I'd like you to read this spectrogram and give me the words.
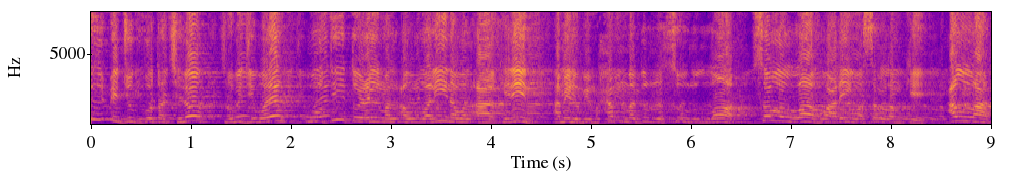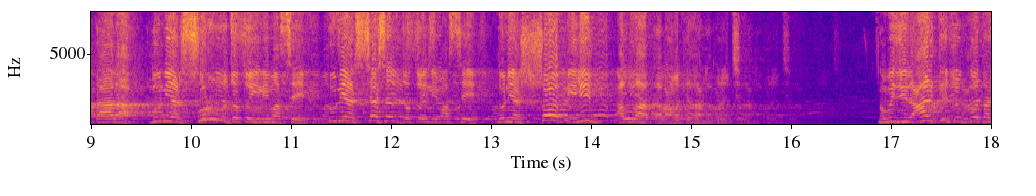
ইলমে যোগ্যতা ছিল, নবীজি বলেন উতিতু ইলমাল আউয়ালিন ওয়াল আখিরিন। আমি নবী মুহাম্মদুর রাসূলুল্লাহ সাল্লাল্লাহু আলাইহি ওয়াসাল্লামকে আল্লাহ তাআলা দুনিয়ার শুরুর যত ইলম আছে, দুনিয়ার শেষের যত ইলম আছে, দুনিয়ার সব ইলম আল্লাহ তাআলা আমাকে দান করেছেন। নবীজির আর কি যোগ্যতা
